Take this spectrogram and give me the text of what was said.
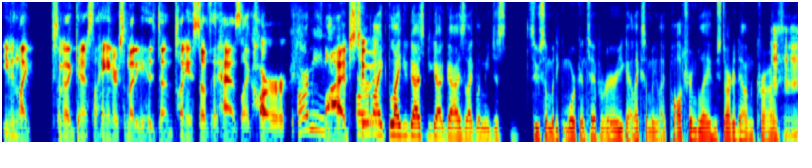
even like somebody like Dennis Lehane or somebody has done plenty of stuff that has like horror Or I mean, vibes to it. like like you guys you got guys like let me just do somebody more contemporary. You got like somebody like Paul Tremblay who started down in crime. hmm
